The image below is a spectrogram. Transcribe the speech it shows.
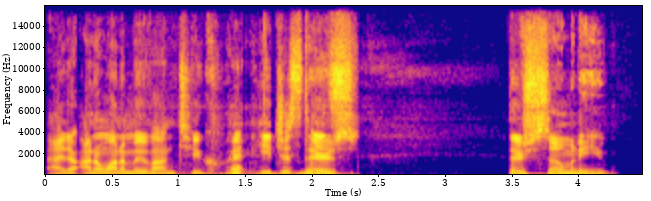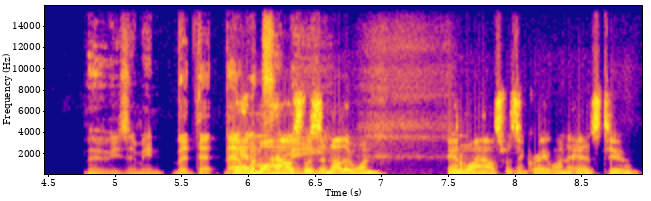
I, don't, I don't want to move on too quick. He just There's is- there's so many movies. I mean, but that, that Animal House me- was another one. Animal House was a great one of his, too.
